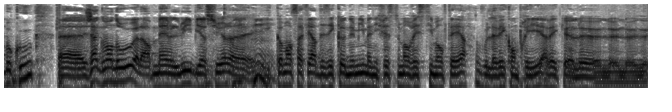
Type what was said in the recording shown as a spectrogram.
beaucoup. Jacques Vendroux, alors même lui, bien sûr, il commence à faire des économies manifestement vestimentaires, vous l'avez compris, avec le, le, le,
